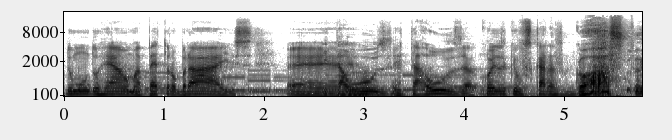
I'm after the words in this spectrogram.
do mundo real, uma Petrobras, é, Itaúsa. Itaúsa, coisa que os caras gostam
